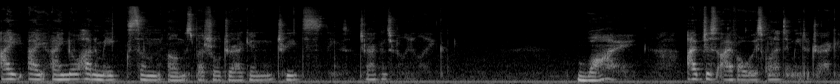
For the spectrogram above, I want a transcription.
I, I, I know how to make some um, special dragon treats, things that dragons really like. Why? I've just, I've always wanted to meet a dragon.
